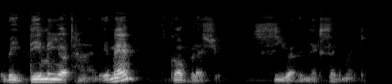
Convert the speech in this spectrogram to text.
Redeeming your time. Amen. God bless you. See you at the next segment.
